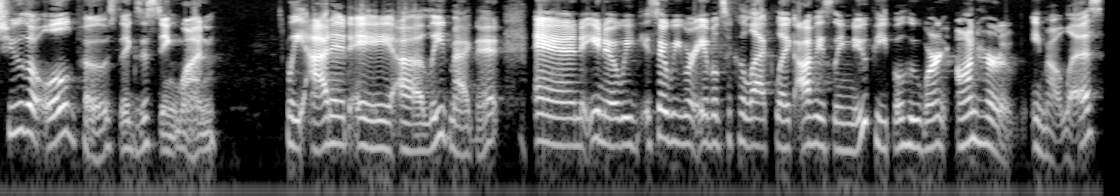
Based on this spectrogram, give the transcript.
to the old post, the existing one, we added a uh, lead magnet and you know we so we were able to collect like obviously new people who weren't on her email list.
